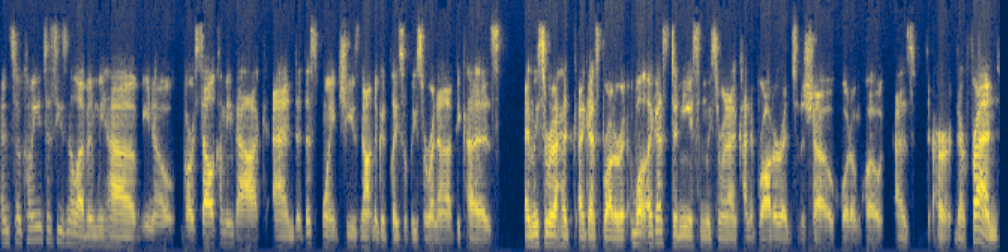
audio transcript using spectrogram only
and so coming into season 11, we have, you know, Garcelle coming back. And at this point, she's not in a good place with Lisa Rinna because, and Lisa Rinna had, I guess, brought her, well, I guess Denise and Lisa Rinna kind of brought her into the show, quote unquote, as her, their friend.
